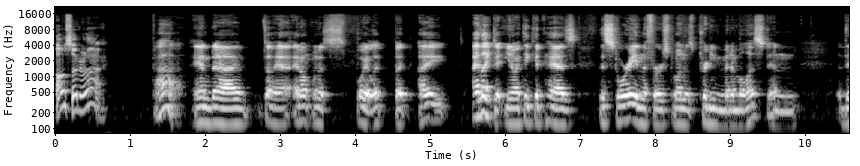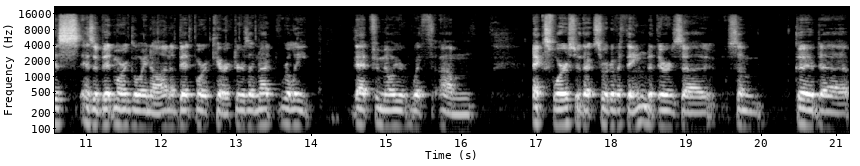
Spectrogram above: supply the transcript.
Oh, so did I. Ah, and uh, so I, I don't want to spoil it, but I I liked it. You know, I think it has the story in the first one was pretty minimalist, and this has a bit more going on, a bit more characters. I'm not really that familiar with um, X Force or that sort of a thing, but there's uh, some good uh,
